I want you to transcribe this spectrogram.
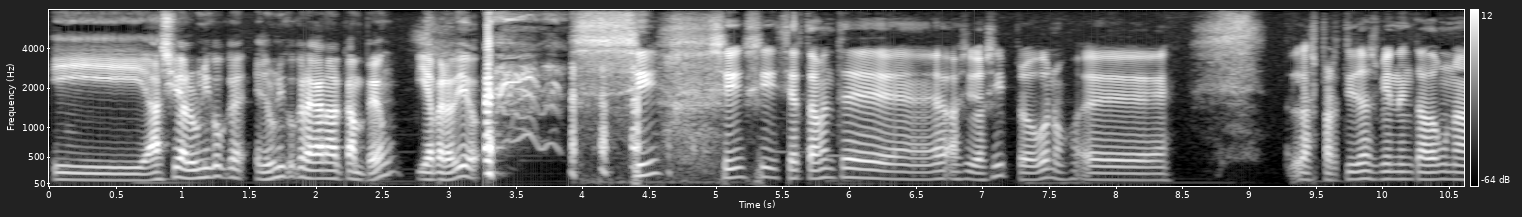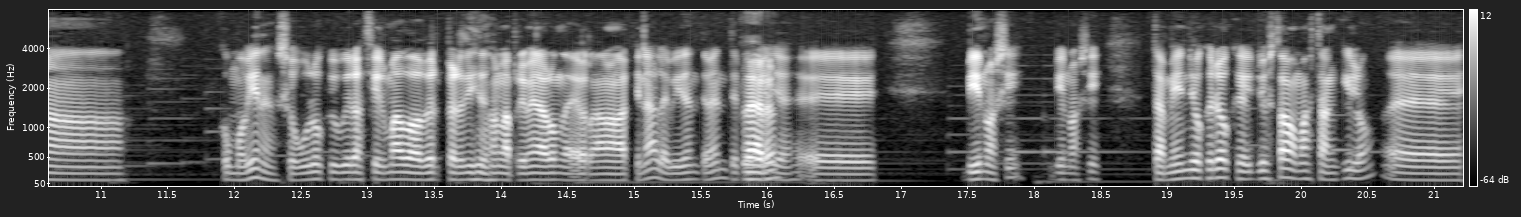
y ha sido el único que, el único que le ha ganado al campeón y ha perdido. Sí, sí, sí, ciertamente ha sido así, pero bueno, eh, las partidas vienen cada una como vienen. Seguro que hubiera firmado haber perdido en la primera ronda y haber ganado la final, evidentemente, pero Claro. oye, eh, vino así, vino así. También yo creo que yo estaba más tranquilo. eh,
